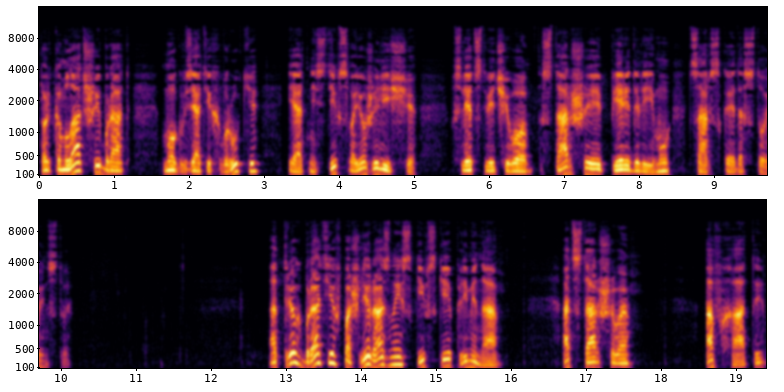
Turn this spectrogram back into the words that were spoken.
Только младший брат мог взять их в руки и отнести в свое жилище, вследствие чего старшие передали ему царское достоинство. От трех братьев пошли разные скифские племена. От старшего — Авхаты,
